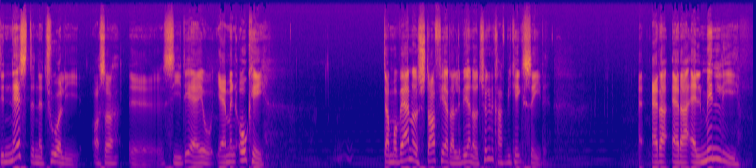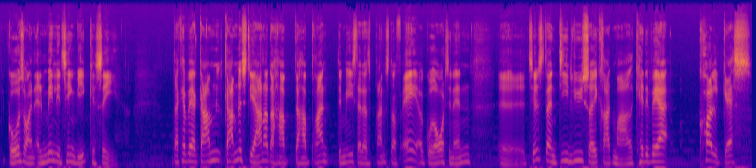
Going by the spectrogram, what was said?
Det næste naturlige at så øh, sige, det er jo, jamen okay, der må være noget stof her, der leverer noget tyngdekraft, vi kan ikke se det. Er der, er der almindelige gåsøjne, almindelige ting, vi ikke kan se? Der kan være gamle, gamle stjerner, der har, der har brændt det meste af deres brændstof af og gået over til en anden øh, tilstand. De lyser ikke ret meget. Kan det være kold gas,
